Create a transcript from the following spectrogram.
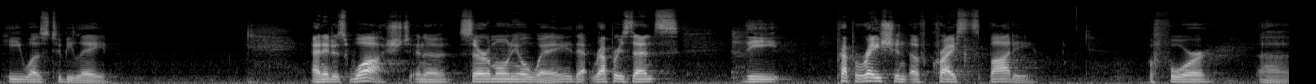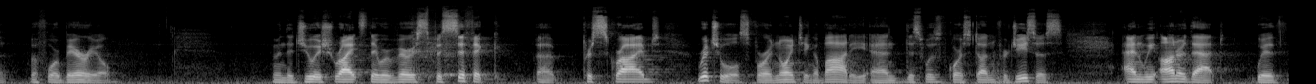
he was to be laid. And it is washed in a ceremonial way that represents the preparation of Christ's body before, uh, before burial. In the Jewish rites, there were very specific uh, prescribed rituals for anointing a body, and this was, of course, done for Jesus. And we honor that with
